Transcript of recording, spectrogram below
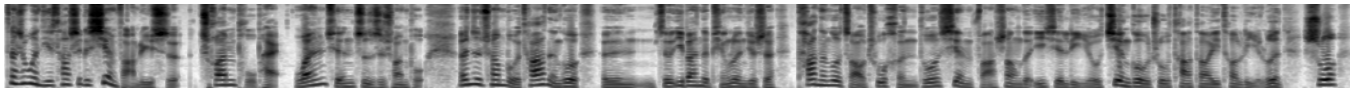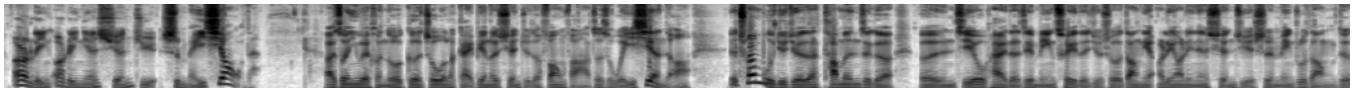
但是问题是，他是个宪法律师，川普派，完全支持川普。而这川普，他能够，嗯，就一般的评论就是，他能够找出很多宪法上的一些理由，建构出他他一套理论，说二零二零年选举是没效的，啊说因为很多各州了改变了选举的方法，这是违宪的啊。那川普就觉得他们这个，嗯，极右派的这民粹的，就是说当年二零二零年选举是民主党就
